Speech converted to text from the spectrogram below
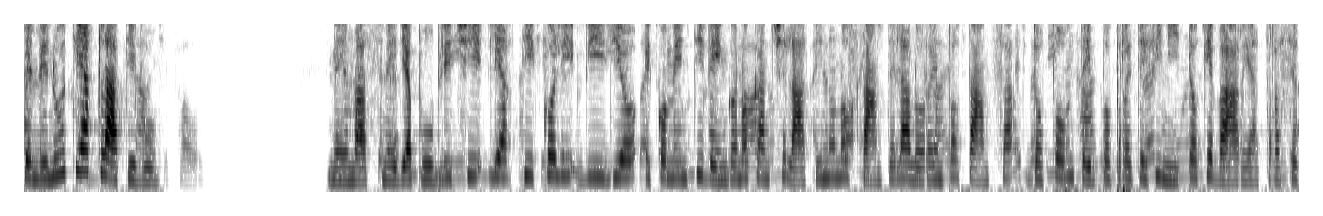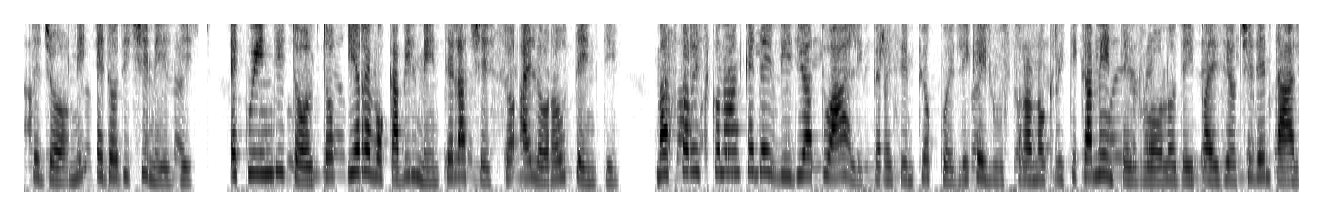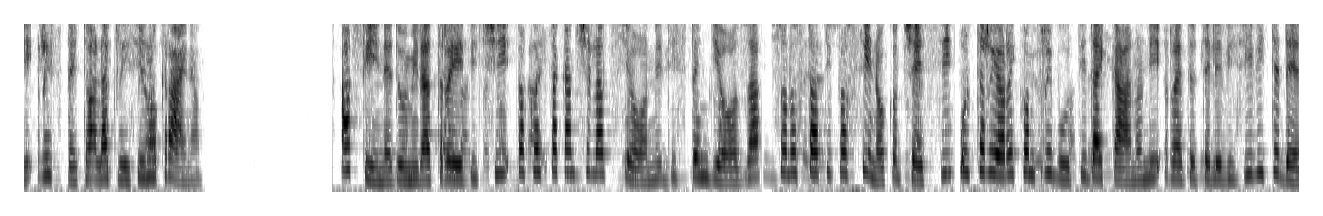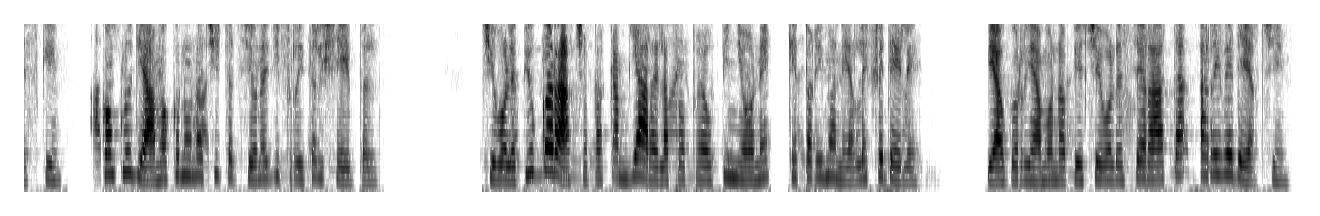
Benvenuti a ClaTV. Nei mass media pubblici gli articoli, video e commenti vengono cancellati nonostante la loro importanza dopo un tempo predefinito che varia tra 7 giorni e 12 mesi e quindi tolto irrevocabilmente l'accesso ai loro utenti. Ma spariscono anche dei video attuali, per esempio quelli che illustrano criticamente il ruolo dei paesi occidentali rispetto alla crisi in Ucraina. A fine 2013, per questa cancellazione dispendiosa, sono stati persino concessi ulteriori contributi dai canoni radiotelevisivi tedeschi. Concludiamo con una citazione di Friedrich Hebel. Ci vuole più coraggio per cambiare la propria opinione che per rimanerle fedele. Vi auguriamo una piacevole serata, arrivederci.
